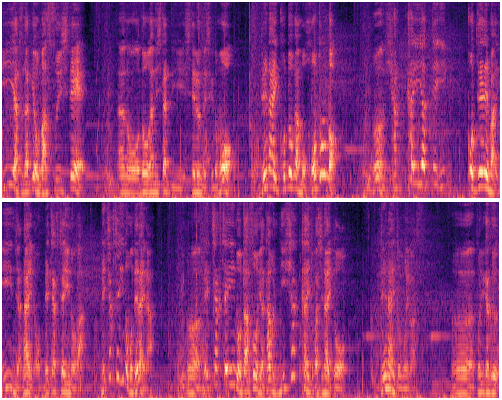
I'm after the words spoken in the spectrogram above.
いいやつだけを抜粋して、あの、動画にしたりしてるんですけども、出ないことがもうほとんど。うん、100回やって1個出ればいいんじゃないの？めちゃくちゃいいのが。めちゃくちゃいいのも出ないな。うん、めちゃくちゃいいのを出そうには多分200回とかしないと出ないと思います。うん、とにかく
